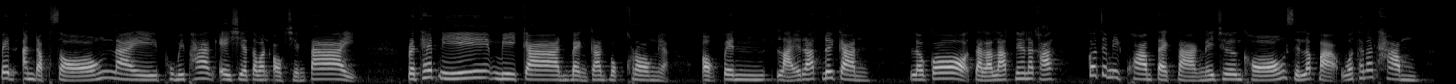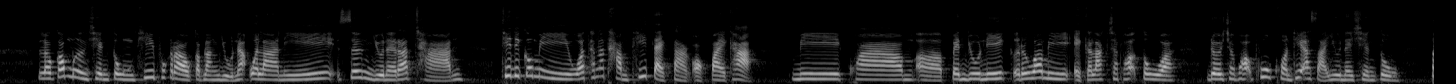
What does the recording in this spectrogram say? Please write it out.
เป็นอันดับสองในภูมิภาคเอเชียตะวันออกเฉียงใต้ ประเทศนี้มีการแบ่งการปกครองเนี่ยออกเป็นหลายรัฐด้วยกัน แล้วก็แต่ละรัฐเนี่ยนะคะ ก็จะมีความแตกต่างในเชิงของศิลปะวัฒนธรรม แล้วก็เมืองเชียงตุงที่พวกเรากำลังอยู่ณเวลานี้ ซึ่งอยู่ในรัฐฉาน ที่นี่ก็มีวัฒนธรรมที่แตกต่างออกไปค่ะ มีความเเป็นยูนิคหรือว่ามีเอกลักษณ์เฉพาะตัว โดยเฉพาะผู้คนที่อาศัยอยู่ในเชียงตุง ไป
